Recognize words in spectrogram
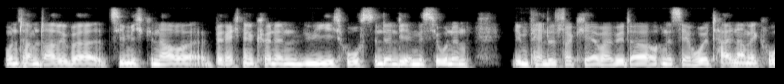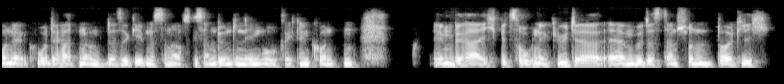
und haben darüber ziemlich genau berechnen können, wie hoch sind denn die Emissionen im Pendelverkehr, weil wir da auch eine sehr hohe Teilnahmequote hatten und das Ergebnis dann aufs gesamte Unternehmen hochrechnen konnten. Im Bereich bezogene Güter ähm, wird es dann schon deutlich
